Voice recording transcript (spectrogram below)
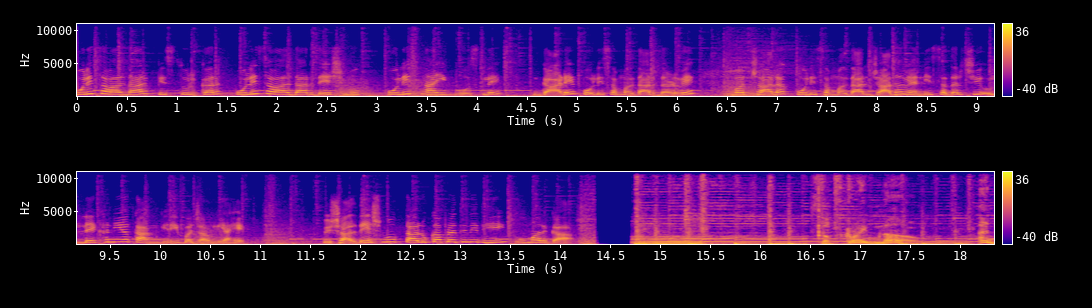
पोलीस हवालदार पिस्तुलकर पोलीस हवालदार देशमुख पोलीस नाईक भोसले गाडे पोलीस अंमलदार दडवे व चालक पोलीस अंमलदार जाधव यांनी सदरची उल्लेखनीय कामगिरी बजावली आहे. विशाल देशमुख तालुका प्रतिनिधी Umarga. Subscribe now and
